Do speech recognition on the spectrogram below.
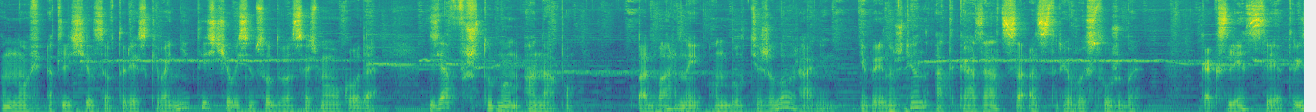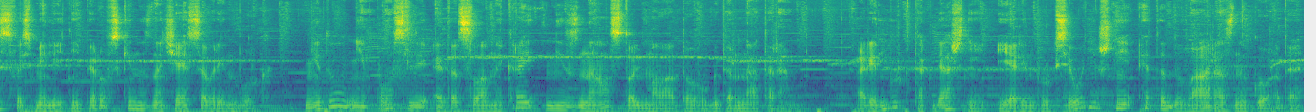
вновь отличился в Турецкой войне 1828 года, взяв штурмом Анапу. Подварный он был тяжело ранен и принужден отказаться от строевой службы. Как следствие, 38-летний Перовский назначается в Оренбург – ни до, ни после этот славный край не знал столь молодого губернатора. Оренбург тогдашний и Оренбург сегодняшний – это два разных города.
